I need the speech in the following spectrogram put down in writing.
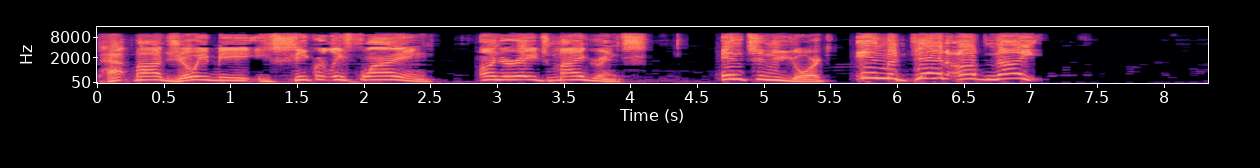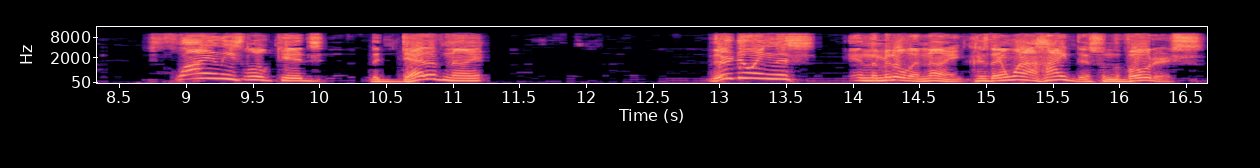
Pat Pod Joey B. He's secretly flying underage migrants into New York in the dead of night. Flying these little kids the dead of night. They're doing this in the middle of the night because they want to hide this from the voters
